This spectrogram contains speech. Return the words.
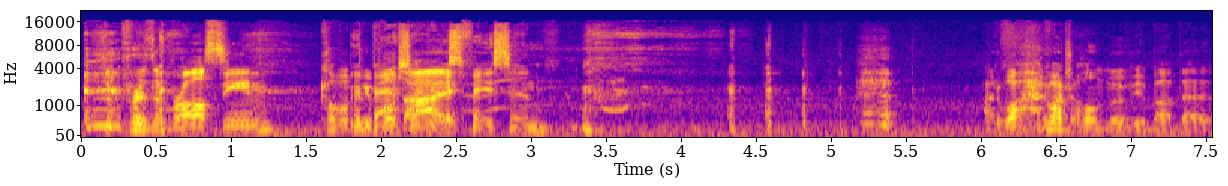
it's a prison brawl scene. Couple They people bash that die. guy's face in. I'd, wa- I'd watch a whole movie about that.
